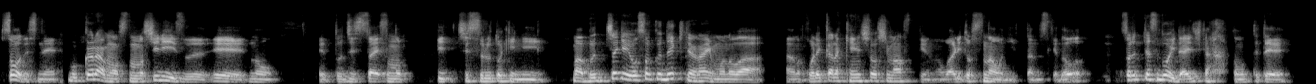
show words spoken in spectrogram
そうですね。僕らもそのシリーズ A の、えっと、実際そのピッチするときに、まあ、ぶっちゃけ予測できてないものは、あのこれから検証しますっていうのを割と素直に言ったんですけど、それってすごい大事かなと思ってて、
